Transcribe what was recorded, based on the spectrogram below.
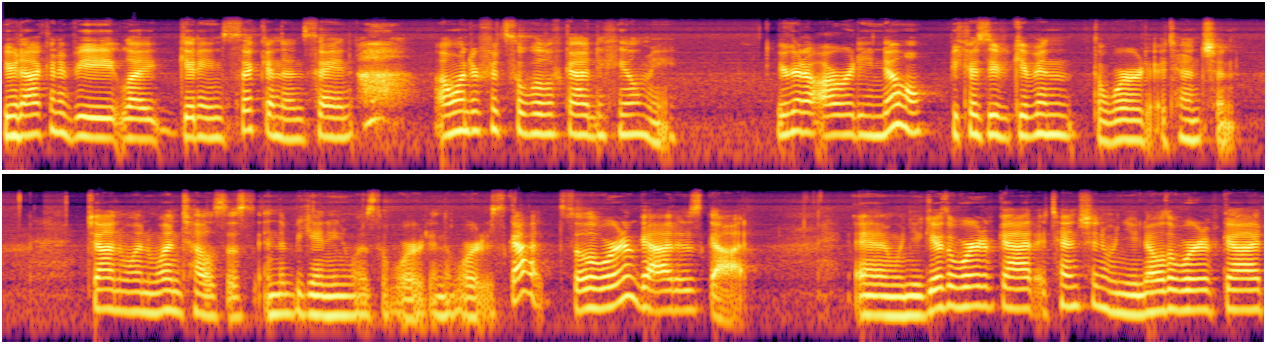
You're not going to be like getting sick and then saying, oh, I wonder if it's the will of God to heal me. You're going to already know because you've given the Word attention. John 1 1 tells us, In the beginning was the Word, and the Word is God. So the Word of God is God. And when you give the Word of God attention, when you know the Word of God,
